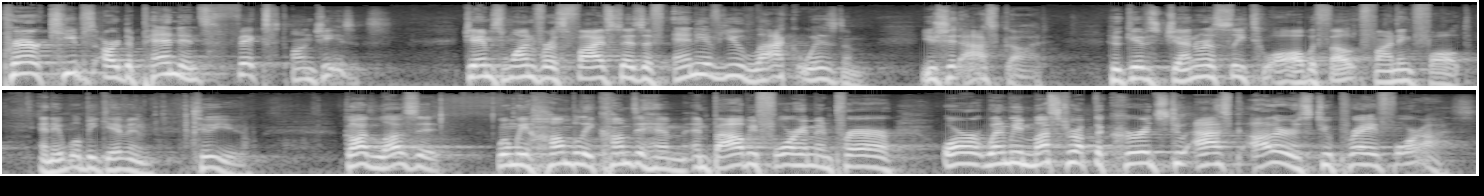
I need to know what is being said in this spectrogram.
Prayer keeps our dependence fixed on Jesus. James 1, verse 5 says, If any of you lack wisdom, you should ask God who gives generously to all without finding fault, and it will be given to you. God loves it when we humbly come to Him and bow before Him in prayer, or when we muster up the courage to ask others to pray for us.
